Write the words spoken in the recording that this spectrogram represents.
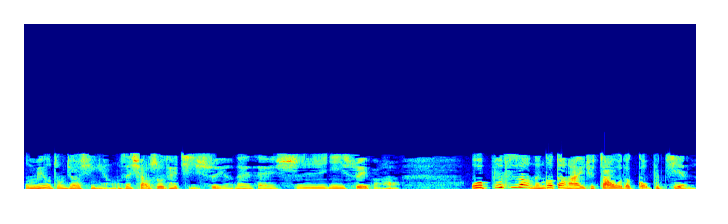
我没有宗教信仰，我在小时候才几岁啊，那才十一岁吧，哈。我不知道能够到哪里去找我的狗，不见，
